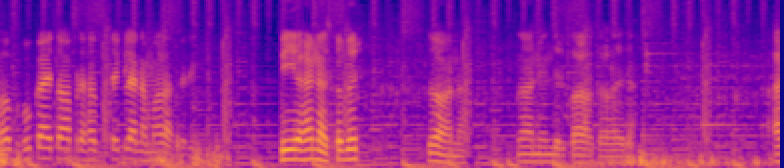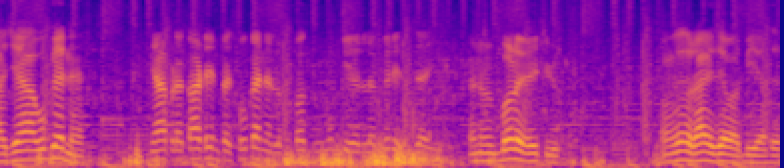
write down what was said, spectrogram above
હબ હુકાય તો આપણે હબ શેકલાના માળા કરી બી હે ને ખબર? જોવાના ગાની અંદર કાળા કાળા રહ્યા. આ જ્યાં ઉગે ને ત્યાં આપણે કાઢીને પછી એટલે પગ મૂકીએ એટલે ફરી જ જાય. અને બળે એટલું. હવે રાય જેવા બિયા છે.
